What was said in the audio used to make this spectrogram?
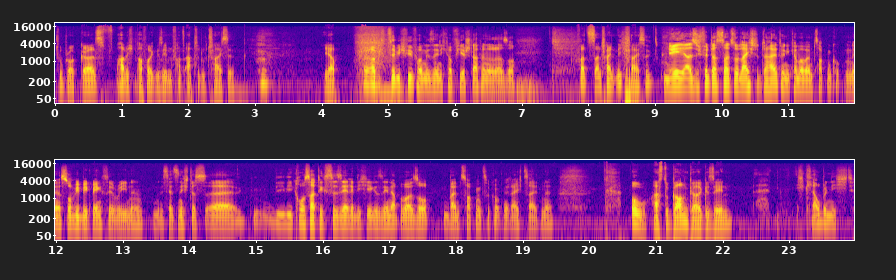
Two Broke Girls habe ich ein paar Folgen gesehen und fand es absolut scheiße. Ja, Da habe ich ziemlich viel von gesehen. Ich glaube, vier Staffeln oder so. Fand es anscheinend nicht scheiße. Nee, also ich finde, das ist halt so leicht Unterhaltung, die kann man beim Zocken gucken, ne? So wie Big Bang Theory, ne? Ist jetzt nicht das, äh, die, die großartigste Serie, die ich je gesehen habe, aber so beim Zocken zu gucken reicht's halt, ne? Oh, hast du Gone Girl gesehen? Ich glaube nicht.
